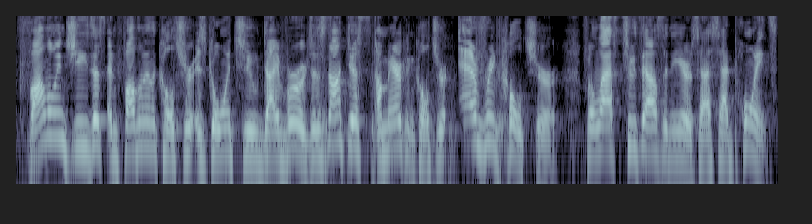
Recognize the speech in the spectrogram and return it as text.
following Jesus and following the culture is going to diverge. And it's not just American culture, every culture for the last 2,000 years has had points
